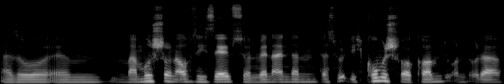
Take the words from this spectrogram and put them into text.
Also ähm, man muss schon auf sich selbst hören. Wenn einem dann das wirklich komisch vorkommt und oder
